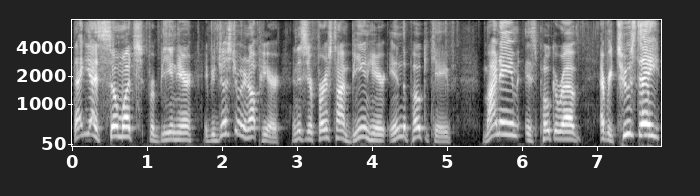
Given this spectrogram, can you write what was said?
Thank you guys so much for being here. If you're just joining up here and this is your first time being here in the Poke Cave, my name is Pokerev. Every Tuesday,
